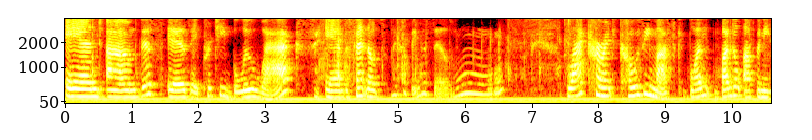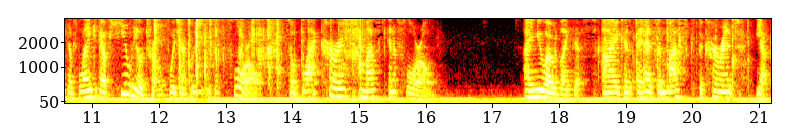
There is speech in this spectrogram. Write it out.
And um, this is a pretty blue wax. And the scent notes, look how big this is. Mm. Black Currant Cozy Musk blend, bundle up beneath a blanket of heliotrope, which I believe is a floral. So black currant, musk, and a floral. I knew I would like this. I because it has the musk, the currant, yeah.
